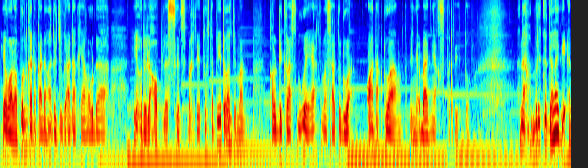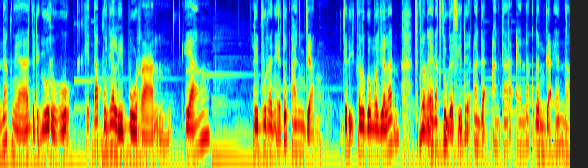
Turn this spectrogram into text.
Ya walaupun kadang-kadang ada juga anak yang udah ya udahlah hopeless gitu seperti itu. Tapi itu kan cuman kalau di kelas gue ya cuma satu dua oh, anak doang, tapi nggak banyak seperti itu. Nah berikutnya lagi enaknya jadi guru kita punya liburan yang liburannya itu panjang. Jadi kalau gue mau jalan sebenarnya enak juga sih ada antara enak dan gak enak.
